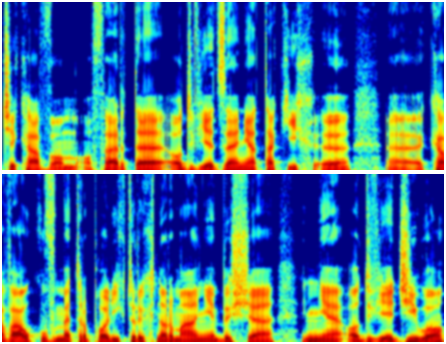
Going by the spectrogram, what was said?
ciekawą ofertę odwiedzenia takich e, e, kawałków Metropolii, których normalnie by się nie odwiedziło.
